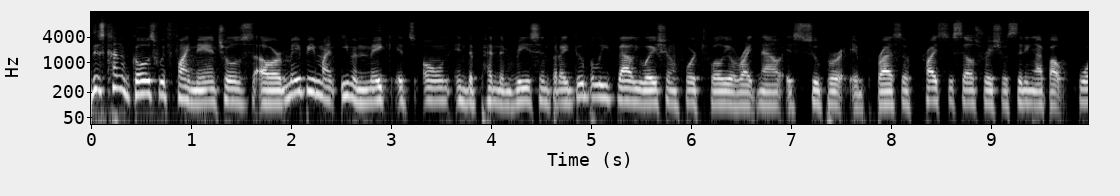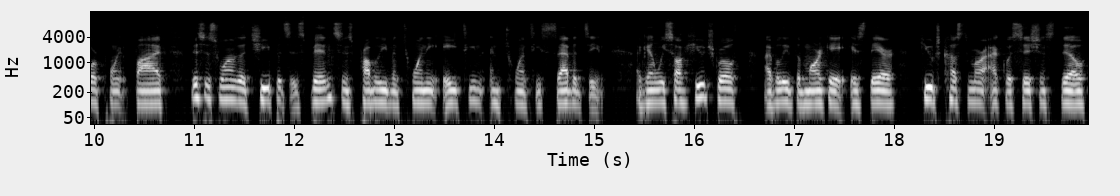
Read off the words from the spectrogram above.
This kind of goes with financials, or maybe might even make its own independent reason, but I do believe valuation for Twilio right now is super impressive. Price to sales ratio sitting at about 4.5. This is one of the cheapest it's been since probably even 2018 and 2017. Again, we saw huge growth. I believe the market is there, huge customer acquisition still,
